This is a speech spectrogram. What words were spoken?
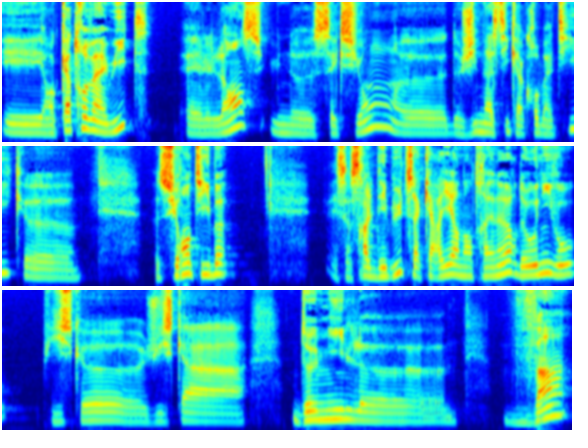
Et en 88, elle lance une section de gymnastique acrobatique sur Antibes. Et ça sera le début de sa carrière d'entraîneur de haut niveau, puisque euh, jusqu'à 2020,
